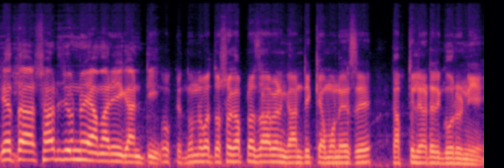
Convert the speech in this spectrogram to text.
ক্রেতা আসার জন্যই আমার এই গানটি। ওকে, ধন্যবাদ। দর্শক, আপনারা জানাবেন গানটি কেমন হয়েছে গাবতলি হাটের গরু নিয়ে।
